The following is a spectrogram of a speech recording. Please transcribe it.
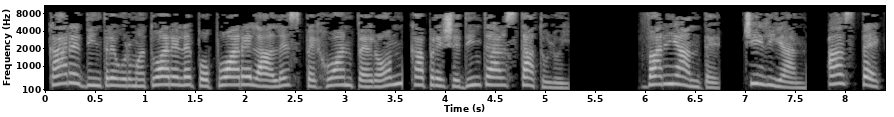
Care dintre următoarele popoare l-a ales pe Juan Perón ca președinte al statului? Variante. Chilian, Aztec,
